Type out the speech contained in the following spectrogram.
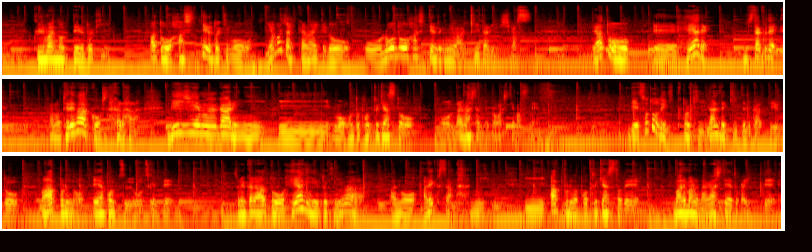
車に乗っている時あと走っている時も山じゃ聞かないけどロードを走っている時には聞いたりします。であと、えー部屋で自宅であのテレワークをしながら BGM 代わりにもうほんとポッドキャストを流したりとかはしてますね。で外で聞くときなんで聞いてるかっていうと、まあ、Apple の AirPods をつけてそれからあと部屋にいるときにはあの Alexa に Apple のポッドキャストで〇〇流してとか言って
